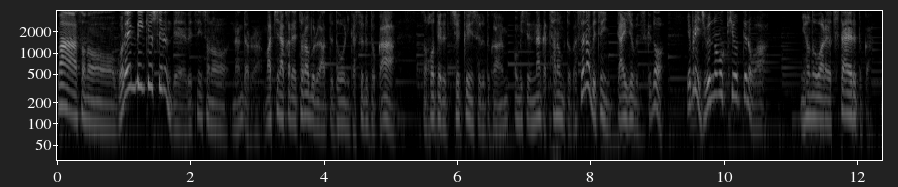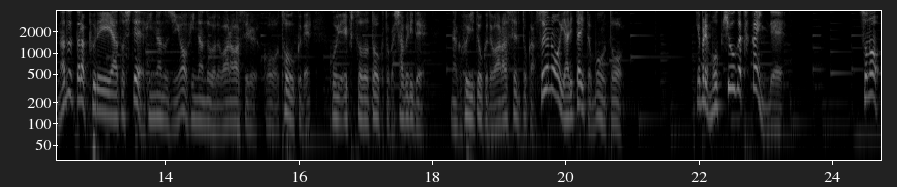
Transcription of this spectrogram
まあ、その、5年勉強してるんで、別にその、なんだろうな、街中でトラブルがあってどうにかするとか、そのホテルチェックインするとか、お店で何か頼むとか、そういうのは別に大丈夫ですけど、やっぱり自分の目標ってのは、日本の笑いを伝えるとか、なんだったらプレイヤーとしてフィンランド人をフィンランド語で笑わせる、こうトークで、こういうエピソードトークとか喋りで、なんかフリートークで笑わせるとか、そういうのをやりたいと思うと、やっぱり目標が高いんで、その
